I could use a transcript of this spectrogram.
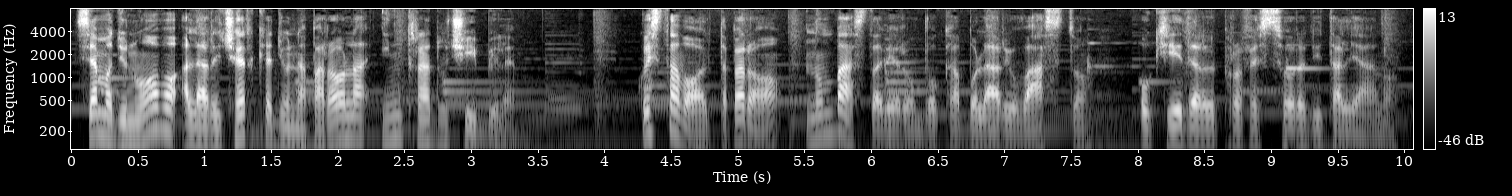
siamo di nuovo alla ricerca di una parola intraducibile. Questa volta però non basta avere un vocabolario vasto o chiedere al professore d'italiano,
